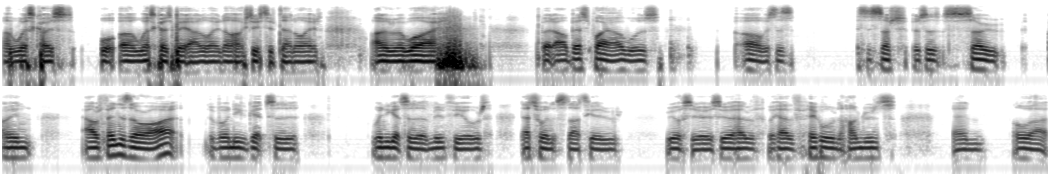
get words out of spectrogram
Um, West Coast, well, um, West Coast beat Adelaide. I actually tipped Adelaide. I don't know why, but our best player was. Oh, this is this is such this is so. I mean, our defenders are alright, but when you get to when you get to the midfield, that's when it starts getting real serious. We have we have people in the hundreds and all that.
